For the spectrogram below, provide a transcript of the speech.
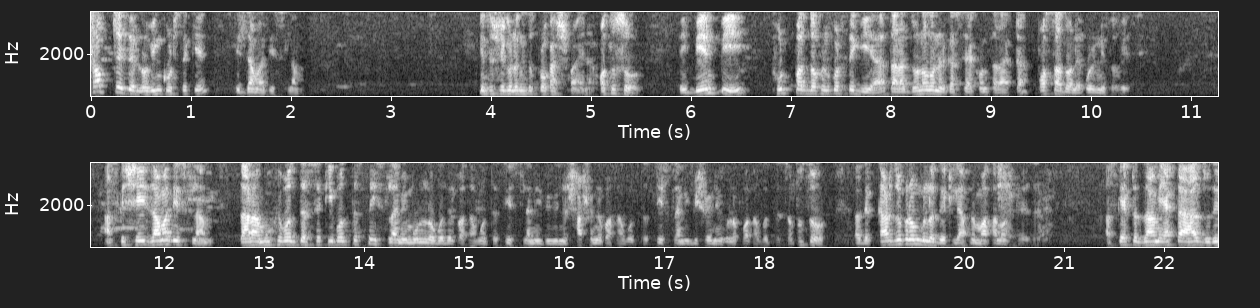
সবচেয়ে লবিং করছে কে? এই জামাত ইসলাম। কিন্তু সেগুলো কিন্তু প্রকাশ পায় না। অথচ এই বিএনপি ফুটপাত দখল করতে গিয়া তারা জনগণের কাছে এখন তারা একটা পচা দলে পরিণত হয়েছে। আজকে সেই জামাত ইসলাম, তারা মুখে বলতেছে, কি বলতেছে? ইসলামী মূল্যবোধের কথা বলতেছে, ইসলামী বিভিন্ন শাসনের কথা বলতেছে, ইসলামী বিষয় নিয়ে এগুলো কথা বলতেছে। অথচ তাদের কার্যক্রমগুলো দেখলে আপনার মাথা নষ্ট হয়ে যাবে। আজকে একটা জামি, একটা যদি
